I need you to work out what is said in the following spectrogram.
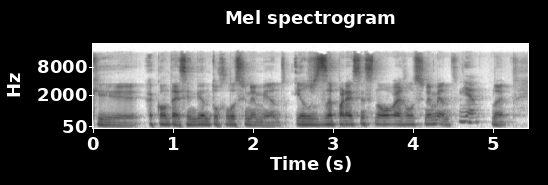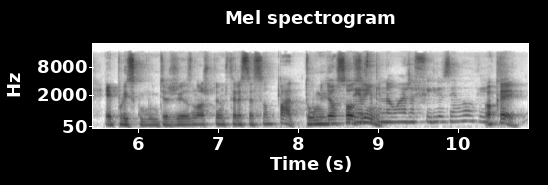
que acontecem dentro do relacionamento, eles desaparecem se não houver relacionamento, Yeah. não é? É por isso que muitas vezes nós podemos ter a sensação de pá, estou melhor sozinho. Desde que não haja filhos envolvidos. Ok,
